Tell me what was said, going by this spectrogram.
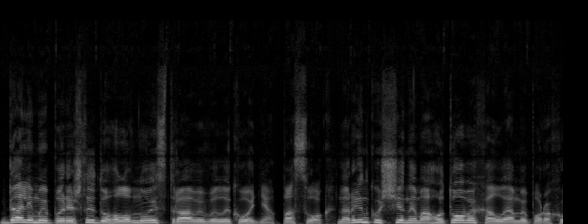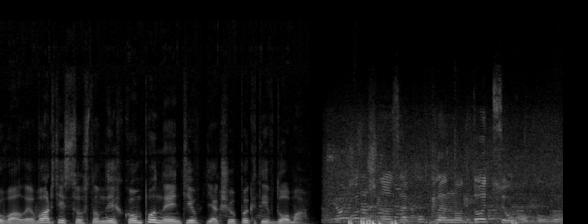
Далі ми перейшли до головної страви Великодня пасок. На ринку ще нема готових, але ми порахували вартість основних компонентів, якщо пекти вдома. Борошно закуплено до цього було.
